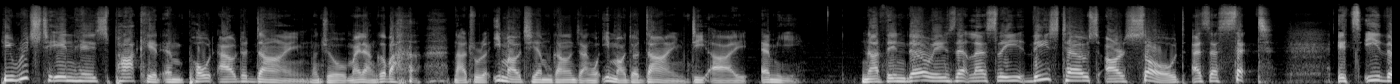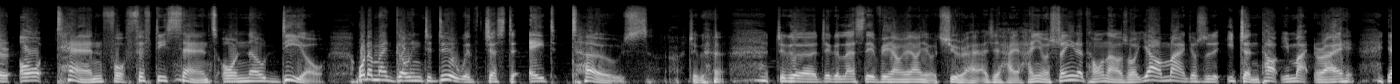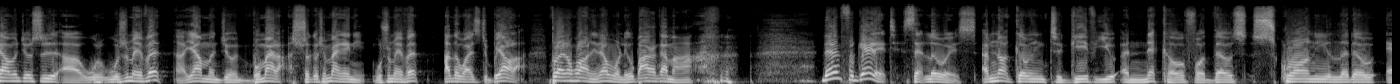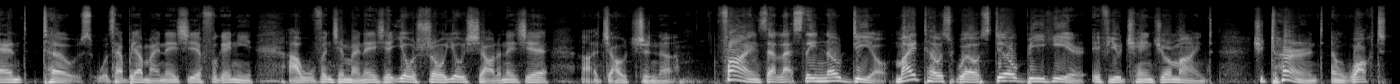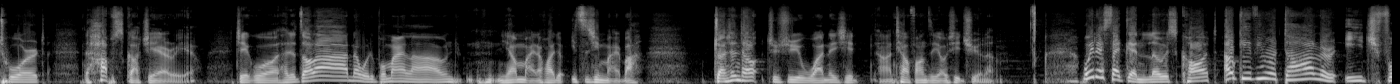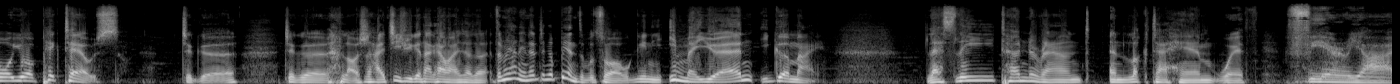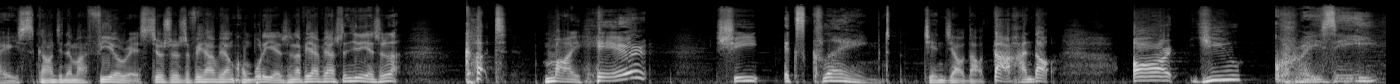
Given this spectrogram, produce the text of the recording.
He reached in his pocket and pulled out a dime，那就买两个吧，拿出了一毛钱。我们刚刚讲过，一毛叫 dime，D-I-M-E。Nothing doing, said Leslie. These toes are sold as a set. It's either all 10 for 50 cents or no deal. What am I going to do with just eight toes? 啊，这个这个这个 Leslie 非常非常有趣，right？而且还很有生意的头脑，说要卖就是一整套一卖，right？要么就是啊五五十美分啊，要么就不卖了，十个全卖给你，五十美分，otherwise 就不要了，不然的话你让我留八个干嘛 ？Then forget it, said Louis. I'm not going to give you a nickel for those scrawny little ant toes. 我才不要买那些付给你啊五分钱买那些又瘦又小的那些啊脚趾呢。Fine, said Leslie. No deal. My toes will still be here if you change your mind. She turned and walked toward the hopscotch area. 结果他就走啦，那我就不卖啦。你要买的话就一次性买吧。转身头就去玩那些啊跳房子游戏去了。 Wait a second, Louis called. I'll give you a dollar each for your pigtails. 这个这个老师还继续跟他开玩笑说：“怎么样，你的这个辫子不错，我给你一美元一个买。” Leslie turned around and looked at him with fiery eyes. 刚刚记得吗？Furious 就是是非常非常恐怖的眼神了，非常非常生气的眼神了。Cut my hair! She exclaimed. 尖叫道，大喊道：“Are you?” Crazy?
